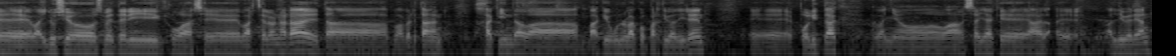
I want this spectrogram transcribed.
eh, ba, ilusioz beterik goaz eh, Bartzelonara, eta ba, bertan jakinda ba, ba, nolako partidua diren, eh, politak, baina ba, zaiak eh, aldi berean,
